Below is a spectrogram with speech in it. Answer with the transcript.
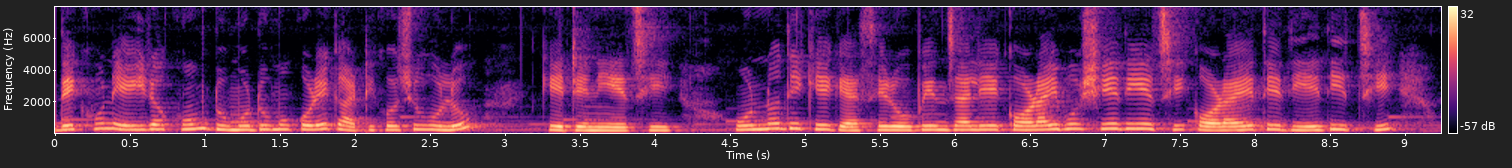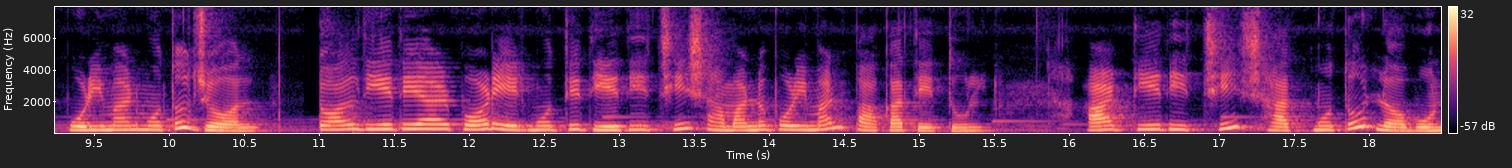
দেখুন এই রকম ডুমো ডুমো করে গাঠি কচুগুলো কেটে নিয়েছি। অন্যদিকে গ্যাসের ওভেন জ্বালিয়ে কড়াই বসিয়ে দিয়েছি, কড়াইতে দিয়ে দিচ্ছি পরিমাণ মতো জল। জল দিয়ে দেওয়ার পর এর মধ্যে দিয়ে দিচ্ছি সামান্য পরিমাণ পাকা তেঁতুল আর দিয়ে দিচ্ছি স্বাদ মতো লবণ।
